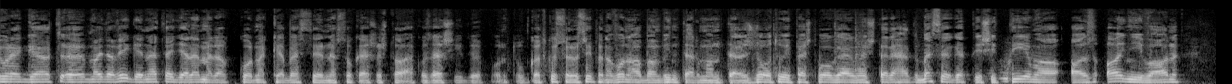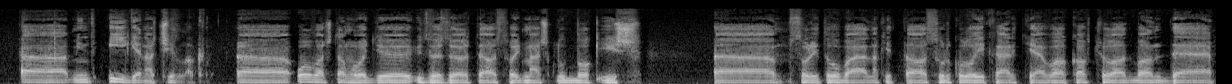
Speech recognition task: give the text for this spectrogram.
Jó reggelt, majd a végén ne tegye le, mert akkor meg kell beszélni a szokásos találkozási időpontunkat. Köszönöm szépen a vonalban Wintermantel Zsolt, Újpest polgármestere. Hát beszélgetési téma az annyi van, mint égen a csillag. Olvastam, hogy üdvözölte azt, hogy más klubok is szorítóba állnak itt a szurkolói kártyával kapcsolatban, de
